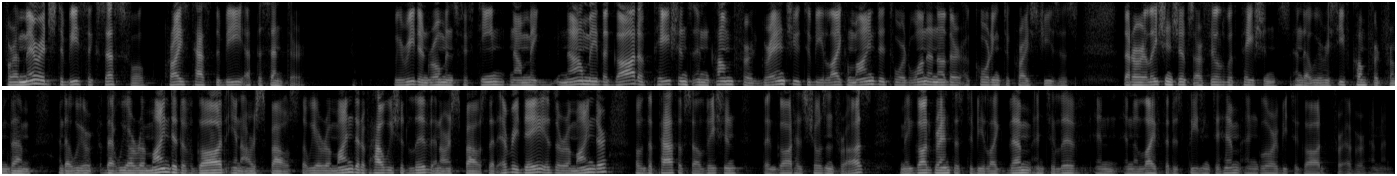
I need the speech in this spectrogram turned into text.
For a marriage to be successful, Christ has to be at the center. We read in Romans 15 now may, now may the God of patience and comfort grant you to be like minded toward one another according to Christ Jesus, that our relationships are filled with patience, and that we receive comfort from them, and that we are, that we are reminded of God in our spouse, that we are reminded of how we should live in our spouse, that every day is a reminder of the path of salvation that God has chosen for us. May God grant us to be like them and to live in, in a life that is pleasing to Him, and glory be to God forever. Amen.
